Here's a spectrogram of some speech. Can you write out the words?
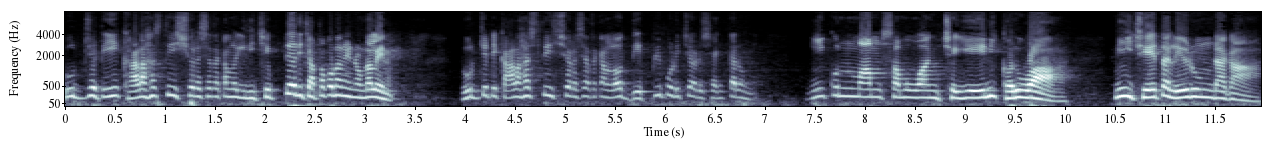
దూర్జటి కాళహస్తీశ్వర శతకంలో ఇది చెప్తే అది చెప్పకుండా నేను ఉండలేను. దూర్జటి కాళహస్తీశ్వర శతకంలో దెప్పి పొడిచాడు శంకరుణ్ణి. నీకున్మాంసము వాంచయేని కరువా నీ చేత లేడుండగా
